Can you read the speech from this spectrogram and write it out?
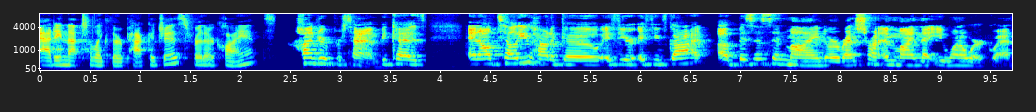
adding that to like their packages for their clients? 100% because and I'll tell you how to go if you're if you've got a business in mind or a restaurant in mind that you want to work with.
